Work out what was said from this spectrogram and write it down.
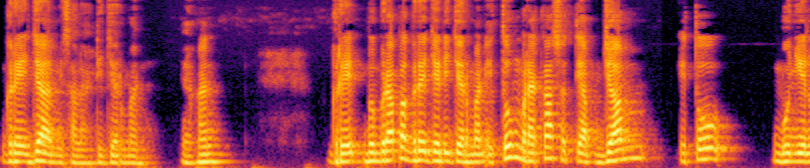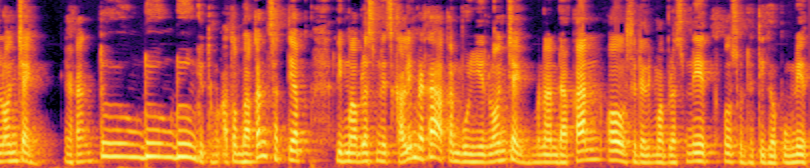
gereja misalnya di Jerman ya kan Gere- beberapa gereja di Jerman itu mereka setiap jam itu bunyiin lonceng ya kan? Dung dung dung gitu. Atau bahkan setiap 15 menit sekali mereka akan bunyiin lonceng menandakan oh sudah 15 menit oh sudah 30 menit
